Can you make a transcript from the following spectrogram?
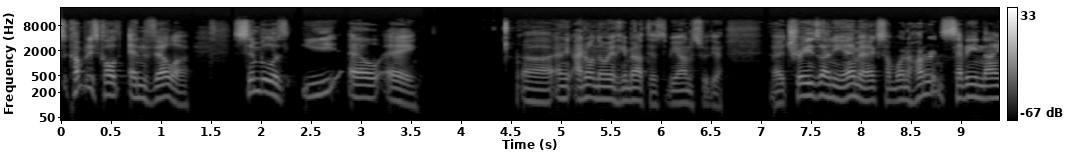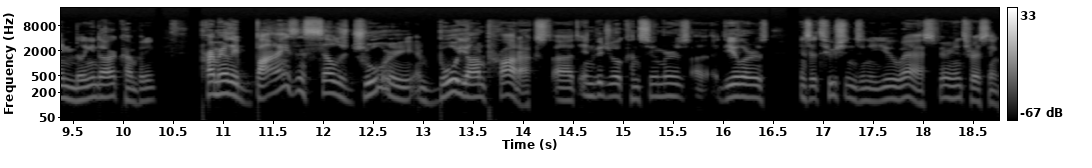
the company's called Envela. Symbol is ELA. Uh, I don't know anything about this, to be honest with you. Uh, trades on the MX, a $179 million company, primarily buys and sells jewelry and bullion products uh, to individual consumers, uh, dealers, institutions in the U.S. Very interesting.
